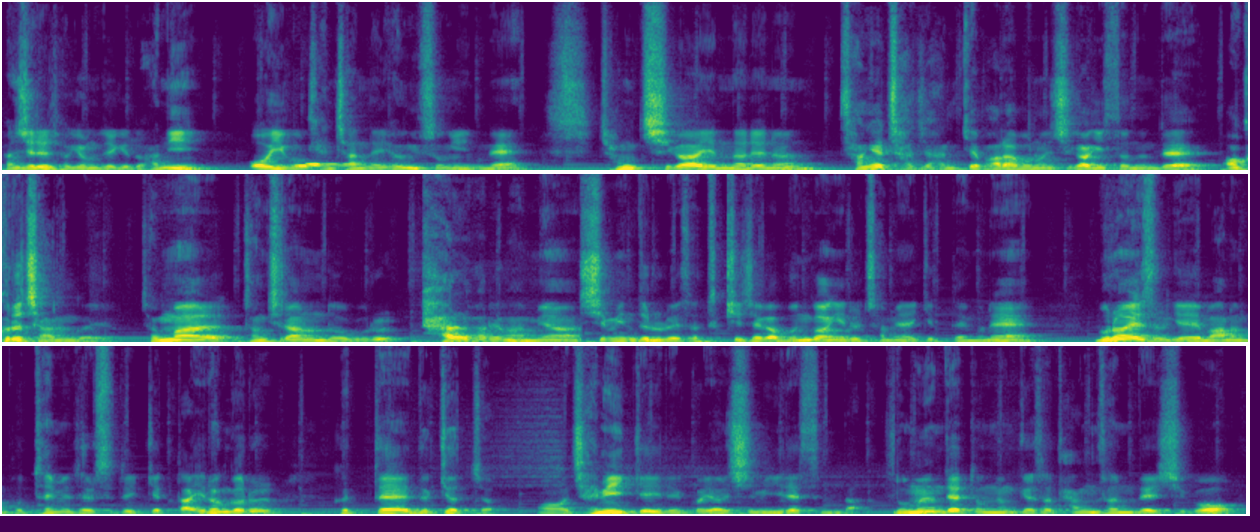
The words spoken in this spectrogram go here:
현실에 적용되기도 하니 어 이거 괜찮네. 효용성이 있네. 정치가 옛날에는 상해 차지 않게 바라보는 시각이 있었는데 어 그렇지 않은 거예요. 정말 정치라는 도구를 잘 활용하면 시민들을 위해서 특히 제가 문광희를 참여했기 때문에 문화예술계에 많은 보탬이 될 수도 있겠다. 이런 거를 그때 느꼈죠 어, 재미있게 일했고 열심히 일했습니다. 노무현 대통령께서 당선되시고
